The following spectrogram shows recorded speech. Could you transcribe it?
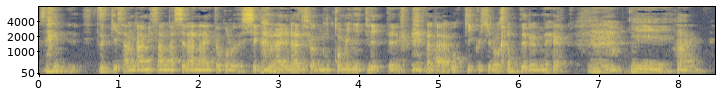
ズッキーさん、ガミさんが知らないところでしがないラジオのコミュニティって、なんか大きく広がってるんで、うん。ええはい。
